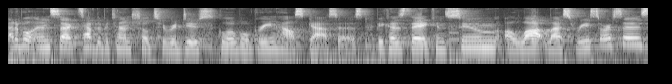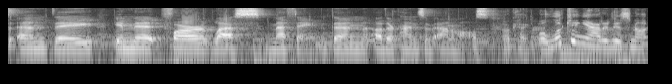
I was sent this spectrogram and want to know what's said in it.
Edible insects have the potential to reduce global greenhouse gases because they consume a lot less resources and they emit far less methane than other kinds of animals. Okay, well, looking at it is not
